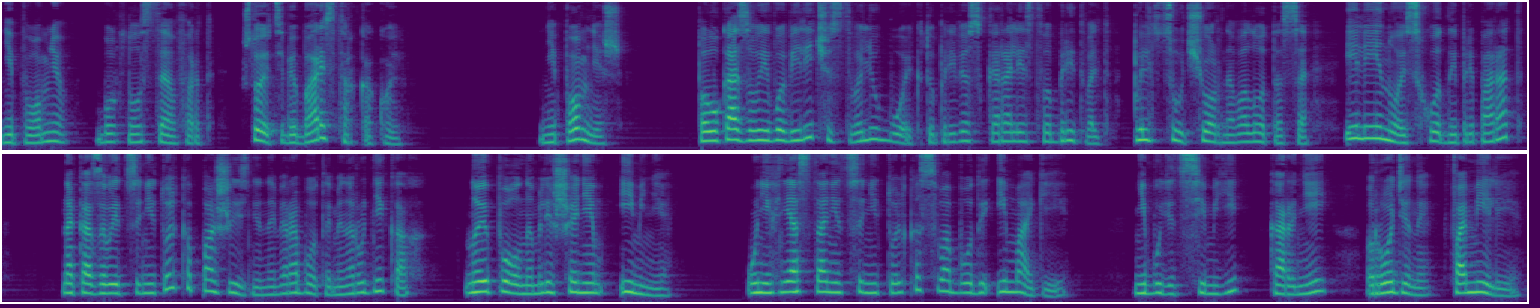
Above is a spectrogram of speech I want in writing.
Не помню, буркнул Стэнфорд. Что я тебе, баристер какой? Не помнишь? По указу его величества любой, кто привез в королевство Бритвальд пыльцу черного лотоса или иной сходный препарат, наказывается не только пожизненными работами на рудниках, но и полным лишением имени. У них не останется не только свободы и магии, не будет семьи, корней, родины, фамилии.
